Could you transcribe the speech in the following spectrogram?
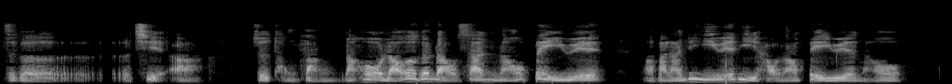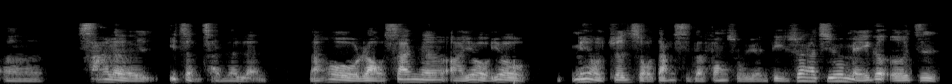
这个呃妾啊，就是同房，然后老二跟老三，然后背约啊，把他立约立好，然后背约，然后呃。杀了一整城的人，然后老三呢啊，又又没有遵守当时的风俗约定，所以他几乎每一个儿子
